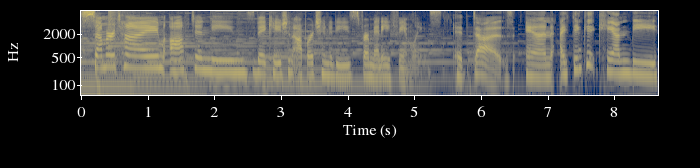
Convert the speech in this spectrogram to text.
Summertime often means vacation opportunities for many families. It does. And I think it can be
